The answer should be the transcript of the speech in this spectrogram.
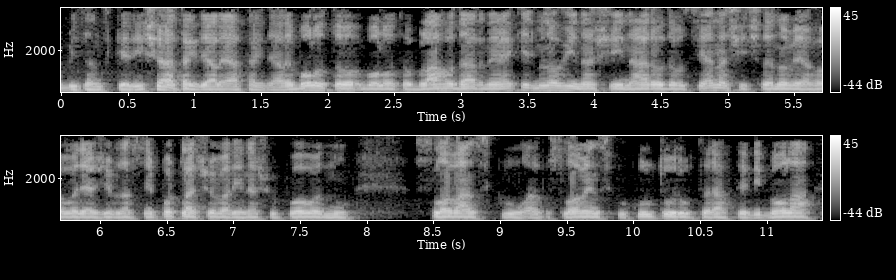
Byzantskej ríše a tak ďalej a tak ďalej. Bolo to, bolo to blahodárne, aj keď mnohí naši národovci a naši členovia hovoria, že vlastne potlačovali našu pôvodnú slovanskú alebo slovenskú kultúru, ktorá vtedy bola.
